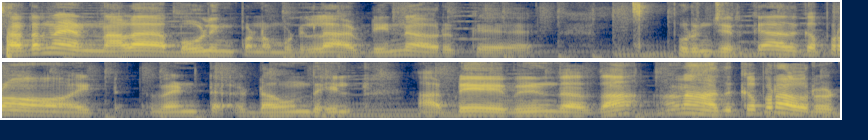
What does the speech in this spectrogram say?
சடனாக என்னால் பவுலிங் பண்ண முடியல அப்படின்னு அவருக்கு புரிஞ்சிருக்கு. அதுக்கப்புறம் it went down the hill அப்படியே விழுந்தது தான். ஆனால் அதுக்கப்புறம் அவரோட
